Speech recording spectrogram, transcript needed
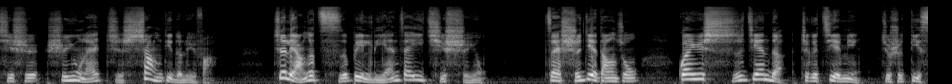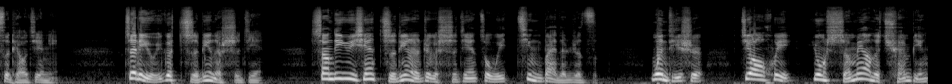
其实是用来指上帝的律法。这两个词被连在一起使用，在十诫当中，关于时间的这个诫命就是第四条诫命。这里有一个指定的时间，上帝预先指定了这个时间作为敬拜的日子。问题是，教会用什么样的权柄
